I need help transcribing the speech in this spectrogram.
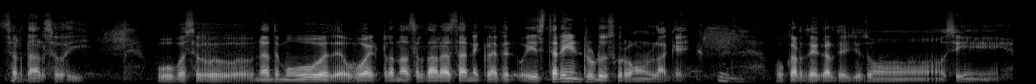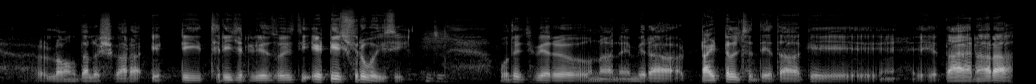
ਸਰਦਾਰ ਸੋਹੀ ਉਹ ਬਸ ਉਹ- ਉਹਨਾਂ ਦੇ ਮੂੰਹ ਉਹ ਐਕਟਰਾਂ ਦਾ ਸਰਦਾਰ ਐਸਾ ਨਿਕਲਿਆ ਫਿਰ ਇਸ ਤਰ੍ਹਾਂ ਹੀ ਇੰਟਰੋਡਿਊਸ ਕਰਾਉਣ ਲੱਗੇ। ਉਹ ਕਰਦੇ ਕਰਦੇ ਜਦੋਂ ਅਸੀਂ ਲੌਂਗ ਦਾ ਲਸ਼ਕਾਰਾ 83 ਚ ਰਿਲੀਜ਼ ਹੋਈ ਸੀ 80 ਚ ਸ਼ੁਰੂ ਹੋਈ ਸੀ। ਉਹਦੇ ਚ ਫਿਰ ਉਹਨਾਂ ਨੇ ਮੇਰਾ ਟਾਈਟਲ ਚ ਦੇਤਾ ਕਿ ਇਹ ਤਾਇਆ ਨਾਰਾ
